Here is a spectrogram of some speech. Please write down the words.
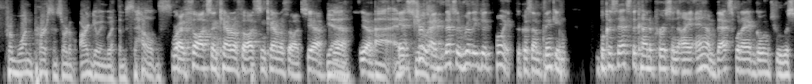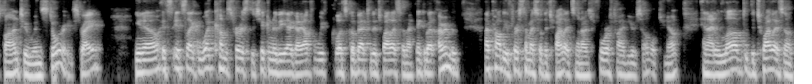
from one person sort of arguing with themselves. Right. Thoughts and counter thoughts and counter thoughts. Yeah. Yeah. Yeah. Yeah. Uh, it's true. feels- And that's a really good point because I'm thinking, because that's the kind of person I am. That's what I am going to respond to in stories, right? You know, it's it's like what comes first, the chicken or the egg. I often we, let's go back to the Twilight Zone. I think about. I remember, I probably the first time I saw the Twilight Zone, I was four or five years old. You know, and I loved the Twilight Zone.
